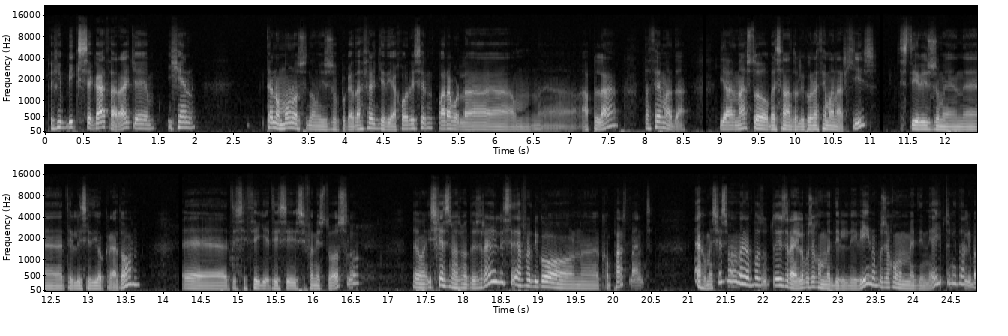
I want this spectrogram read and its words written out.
το είχε πει ξεκάθαρα και είχε, ήταν ο μόνος νομίζω που κατάφερε και διαχώρισε πάρα πολλά απλά τα θέματα. Για εμάς το Μεσανατολικό είναι θέμα αρχή. Στηρίζουμε ε, τη λύση δύο κρατών, ε, τη συμφωνία του Όσλο Λοιπόν, οι σχέσει μας με το Ισραήλ σε διαφορετικό ε, compartment. Έχουμε σχέση με το Ισραήλ, όπως έχουμε με τη Λιβύη, όπως έχουμε με την Αίγυπτο κτλ.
